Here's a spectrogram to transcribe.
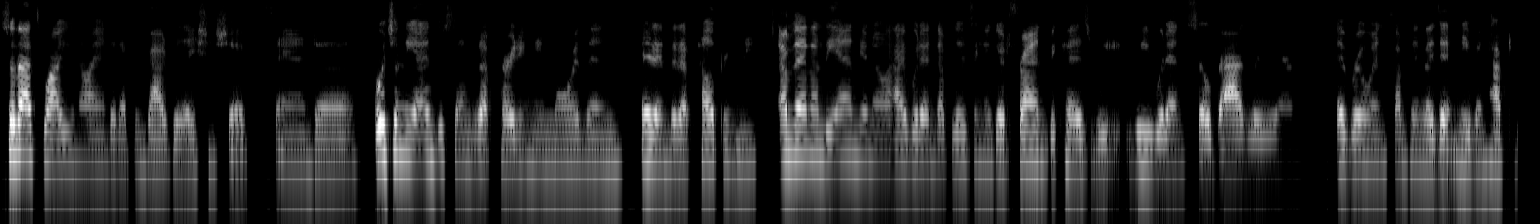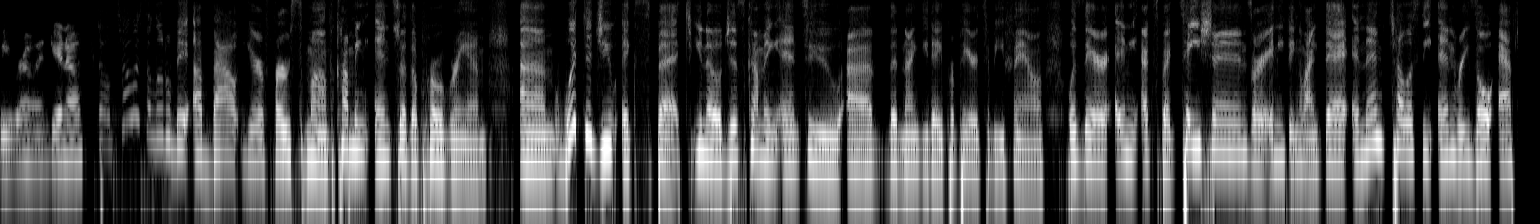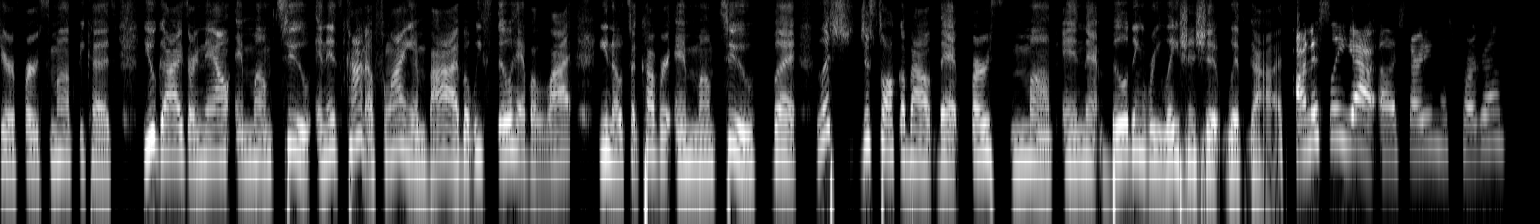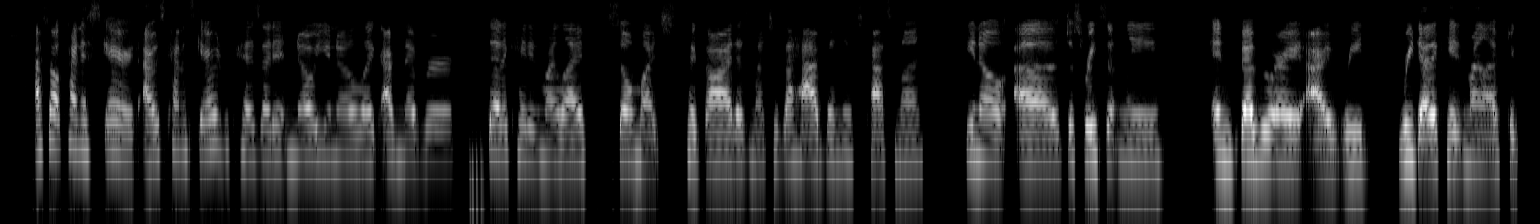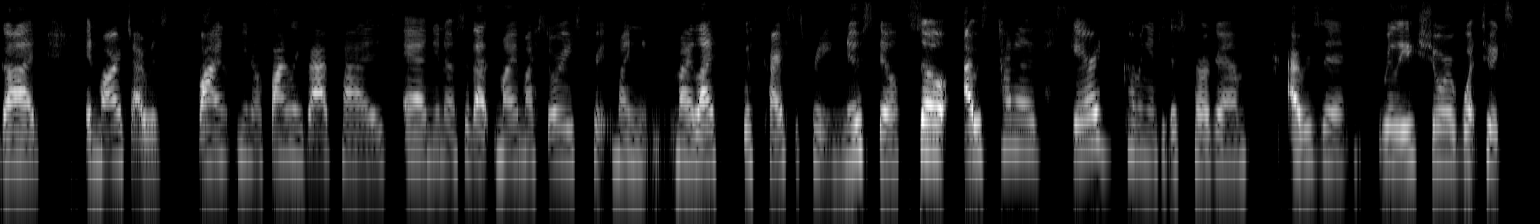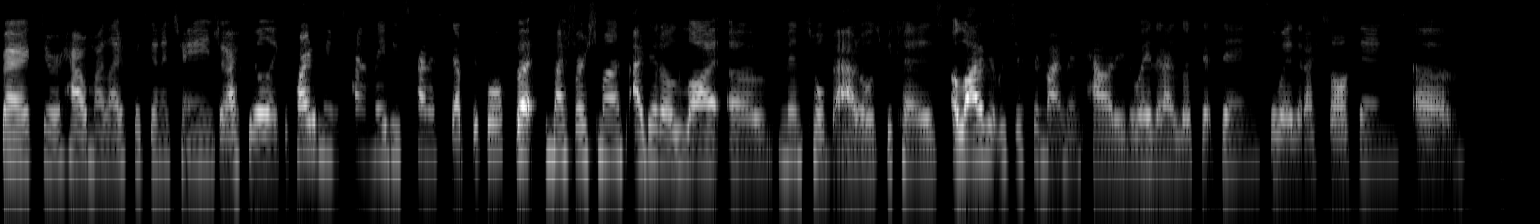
So that's why you know i ended up in bad relationships and uh which in the end just ended up hurting me more than it ended up helping me and then in the end you know i would end up losing a good friend because we we would end so badly and it ruined something that didn't even have to be ruined, you know? So tell us a little bit about your first month coming into the program. Um, what did you expect, you know, just coming into uh, the 90 day prepared to be found? Was there any expectations or anything like that? And then tell us the end result after your first month because you guys are now in month two and it's kind of flying by, but we still have a lot, you know, to cover in month two. But let's just talk about that first month and that building relationship with God. Honestly, yeah, uh, starting this program, I felt kind of scared. I was kind of scared because I didn't know, you know, like I've never dedicated my life so much to God as much as I have been this past month. You know, uh, just recently in February, I re rededicated my life to God. In March, I was fine, you know, finally baptized, and you know, so that my my story is pretty, my my life with Christ is pretty new still. So I was kind of scared coming into this program. I wasn't really sure what to expect or how my life was going to change. I feel like a part of me was kind of maybe kind of skeptical. But my first month, I did a lot of mental battles because a lot of it was just in my mentality, the way that I looked at things, the way that I saw things. Um,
